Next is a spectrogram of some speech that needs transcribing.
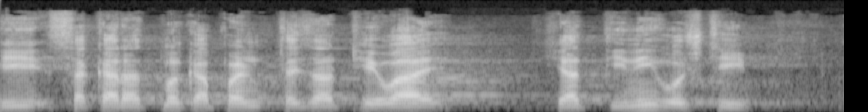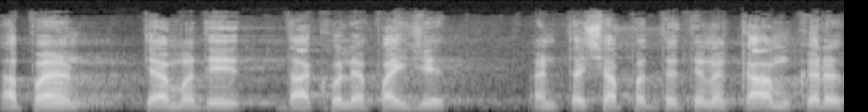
ही सकारात्मक आपण त्याचा ठेवा आहे. ह्या तिन्ही गोष्टी आपण त्यामध्ये दाखवल्या पाहिजेत आणि तशा पद्धतीनं काम करत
